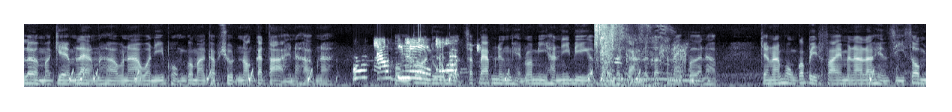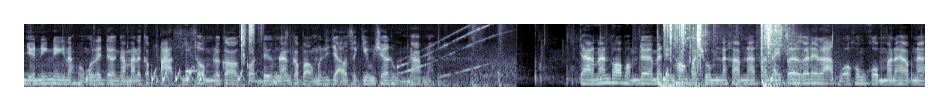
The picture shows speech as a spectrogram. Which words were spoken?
เริ่มมาเกมแรกนะครับนะ วันนี้ผมก็มากับชุดน้องกระต่ายนะครับนะ เอาผทีมก็ดูบทสักแป๊บหนึ่งเห็นว่ามีฮันนี่บีกับจอมสกัดแล้วก็สไนเปอร์นะครับ จากนั้นผมก็ปิดไฟมานะแล้วเห็นสีส้มยืนนิ่งๆนะผมก็เลยเดินกลับมาแล้วก็ปาดสีส้มแล้วก็กดดื่มน้ำกระป๋องเพื่อที่จะเอาสกิลเชิดหุ่นน้ำนะจากนั้นพอผมเดินไปถึงห้องประชุมนะครับนะสไนเปอร์ก็ได้ลากหัวคมๆมานะครับนะ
